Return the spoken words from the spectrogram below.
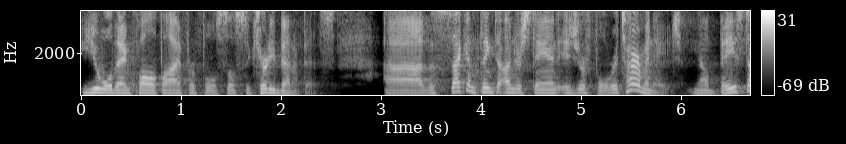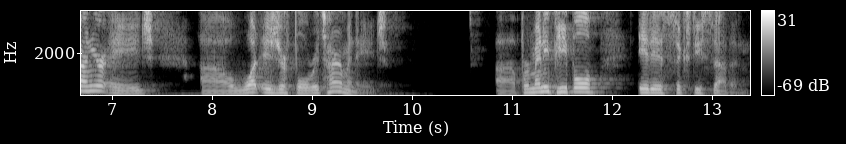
you will then qualify for full Social Security benefits. Uh, the second thing to understand is your full retirement age. Now, based on your age, uh, what is your full retirement age? Uh, for many people, it is 67.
